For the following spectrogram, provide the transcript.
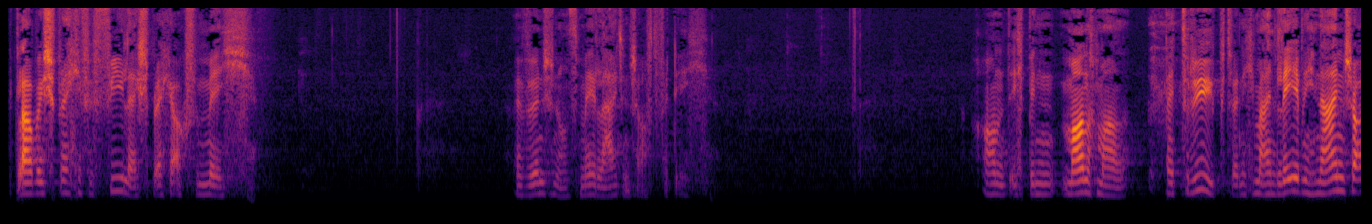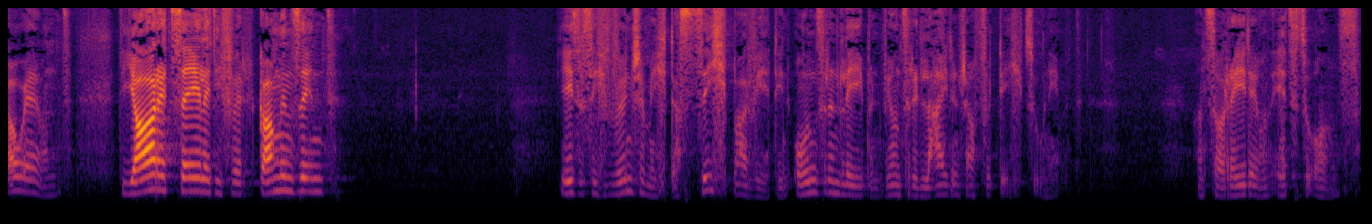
Ich glaube, ich spreche für viele, ich spreche auch für mich. Wir wünschen uns mehr Leidenschaft für dich. Und ich bin manchmal betrübt, wenn ich mein Leben hineinschaue und die Jahre zähle, die vergangen sind. Jesus, ich wünsche mich, dass sichtbar wird in unserem Leben, wie unsere Leidenschaft für dich zunimmt. Und so rede jetzt zu uns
